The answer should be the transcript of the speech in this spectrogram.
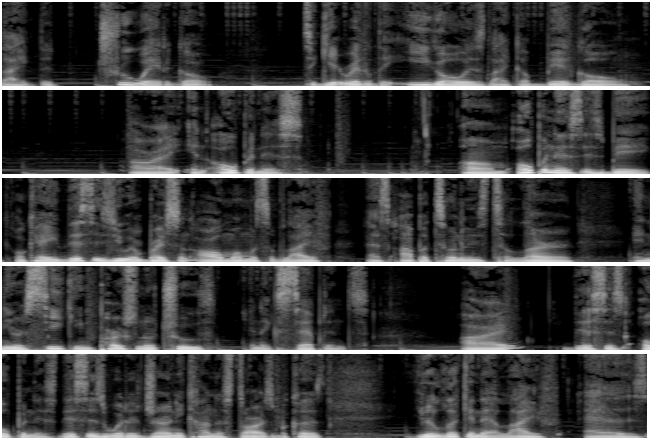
like the true way to go. To get rid of the ego is like a big goal. All right, and openness. Um, openness is big. Okay, this is you embracing all moments of life as opportunities to learn, and you're seeking personal truth and acceptance. All right, this is openness. This is where the journey kind of starts because you're looking at life as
